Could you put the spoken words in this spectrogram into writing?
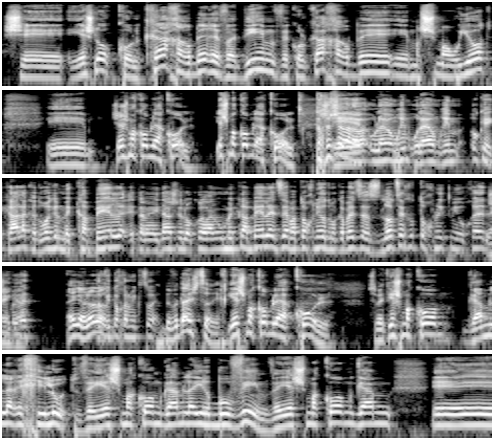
שיש לו כל כך הרבה רבדים וכל כך הרבה אה, משמעויות, אה, שיש מקום להכל. יש מקום להכל. אתה חושב אה, שאולי אומרים, אולי אומרים, אוקיי, קהל הכדורגל מקבל את המידע שלו כל הזמן, הוא מקבל את זה בתוכניות, הוא מקבל את זה, אז לא צריך תוכנית מיוחדת שבאמת רגע, לא, לא, תביא תוכן מקצועי. בוודאי שצריך. יש מקום להכל. זאת אומרת, יש מקום גם לרכילות, ויש מקום גם לערבובים, ויש מקום גם, אה,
